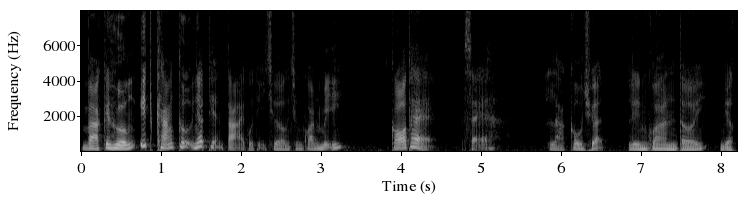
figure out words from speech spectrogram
Và cái hướng ít kháng cự nhất hiện tại của thị trường chứng khoán Mỹ có thể sẽ là câu chuyện liên quan tới việc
